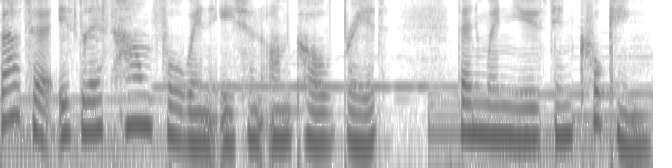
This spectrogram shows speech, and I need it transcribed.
Butter is less harmful when eaten on cold bread than when used in cooking,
